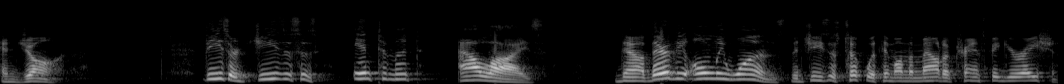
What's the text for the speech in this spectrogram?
and John. These are Jesus' intimate allies. Now, they're the only ones that Jesus took with him on the Mount of Transfiguration.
